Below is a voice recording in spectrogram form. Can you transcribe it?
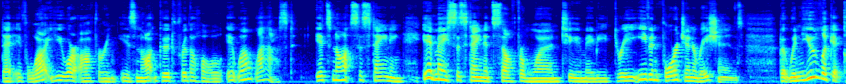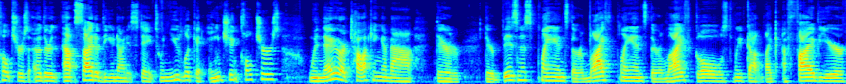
That if what you are offering is not good for the whole, it won't last it's not sustaining. It may sustain itself for one, two, maybe three, even four generations. But when you look at cultures other outside of the United States, when you look at ancient cultures, when they are talking about their their business plans, their life plans, their life goals, we've got like a 5 year,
